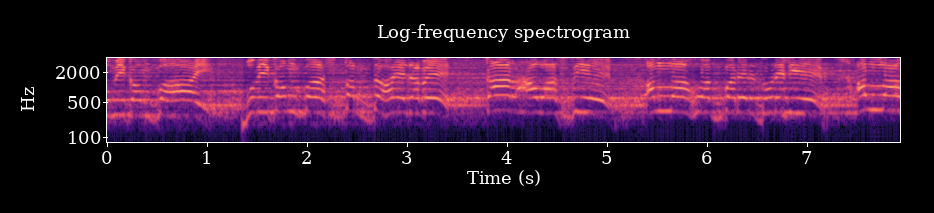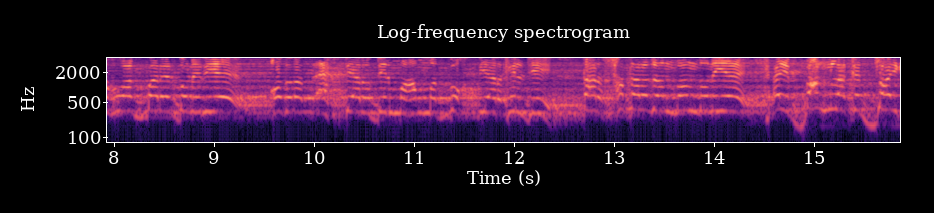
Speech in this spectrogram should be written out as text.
ভূমিকম্প হয়, ভূমিকম্প স্তব্ধ হয়ে যাবে। কার আওয়াজ দিয়ে? আল্লাহ আকবরের ধ্বনি দিয়ে। আল্লাহ আকবরের ধ্বনি দিয়ে হজরত এখতিয়ার উদ্দিন মোহাম্মদ বখতিয়ার খিলজি তার সতেরো জন বন্ধু নিয়ে এই বাংলাকে জয়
